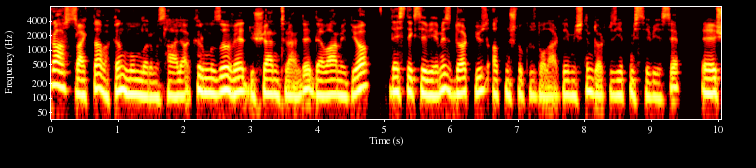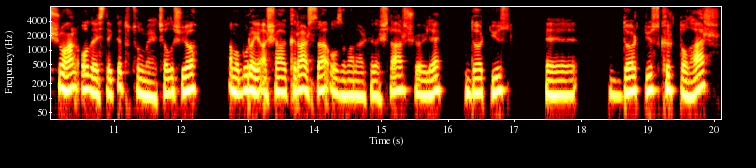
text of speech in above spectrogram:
CrowdStrike'da bakın mumlarımız hala kırmızı ve düşen trende devam ediyor. Destek seviyemiz 469 dolar demiştim. 470 seviyesi. E, şu an o destekte tutunmaya çalışıyor. Ama burayı aşağı kırarsa o zaman arkadaşlar şöyle 400 e, 440 dolar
